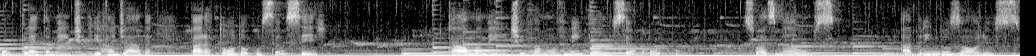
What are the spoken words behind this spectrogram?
completamente irradiada para todo o seu ser. Calmamente vá movimentando seu corpo, suas mãos, abrindo os olhos,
